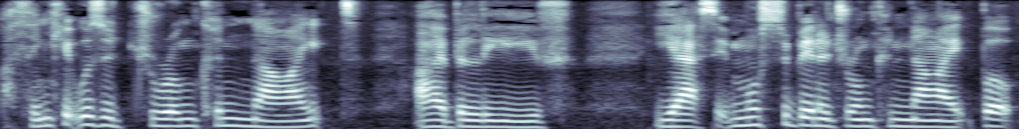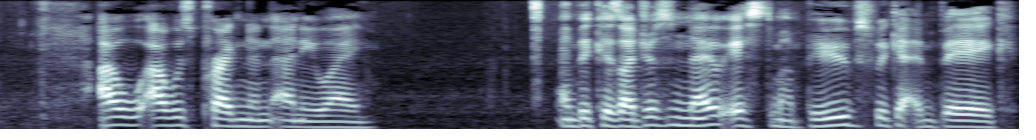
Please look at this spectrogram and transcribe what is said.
I think it was a drunken night. I believe, yes, it must have been a drunken night, but I, I was pregnant anyway. And because I just noticed my boobs were getting big,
